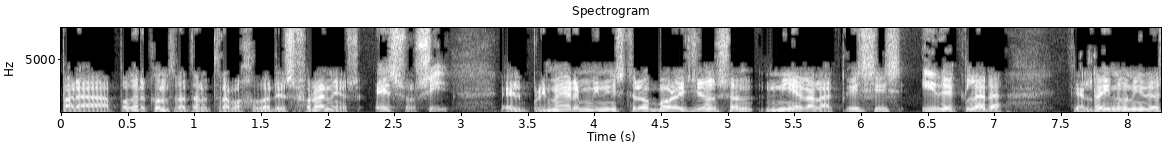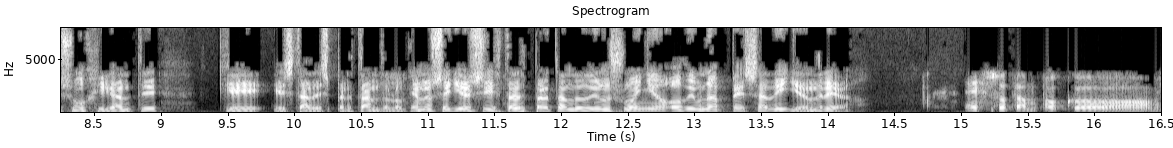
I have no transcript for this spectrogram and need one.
para poder contratar trabajadores foráneos. Eso sí, el primer ministro Boris Johnson niega la crisis y declara que el Reino Unido es un gigante que está despertando. Lo que no sé yo es si está despertando de un sueño o de una pesadilla, Andrea. Eso tampoco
